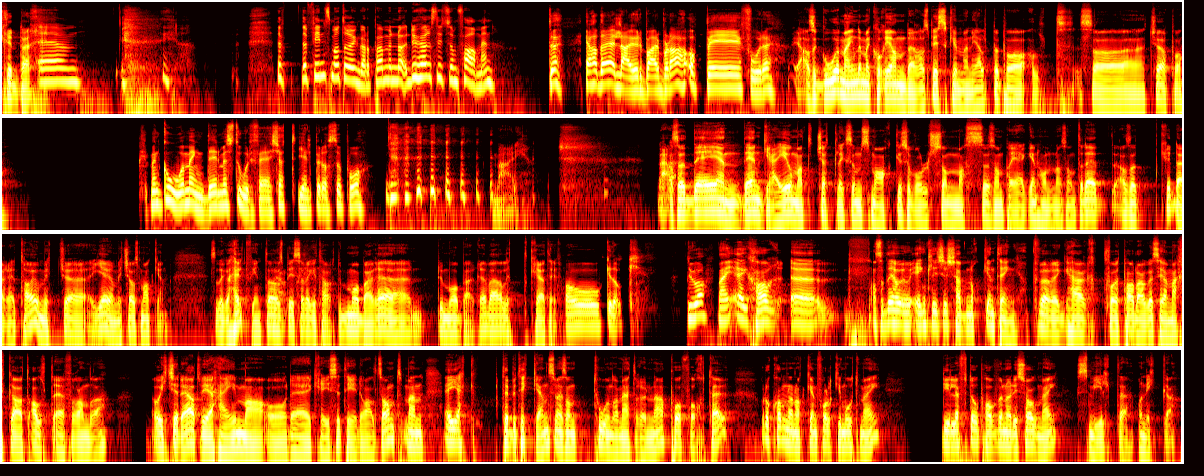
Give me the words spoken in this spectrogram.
Krydder. Um, det det fins måter å unngå det på, men du høres ut som far min. Du, jeg hadde laurbærblad oppi fôret. Ja, altså Gode mengder med koriander og spisskummen hjelper på alt, så kjør på. Men gode mengder med storfekjøtt hjelper også på. Nei. Nei, altså det er, en, det er en greie om at kjøtt liksom smaker så voldsomt masse sånn på egen hånd og sånt. Og det, altså, krydderet tar jo mye, gir jo mye av smaken. Så det går helt fint å spise vegetar. Du må bare, du må bare være litt kreativ. Okidok. Du, da? Nei, jeg har eh, Altså, det har jo egentlig ikke skjedd noen ting før jeg her for et par dager siden merka at alt er forandra. Og ikke det at vi er hjemme og det er krisetid og alt sånt, men jeg gikk til butikken, som er sånn 200 meter unna, på fortau, og da kom det noen folk imot meg. De løfta opp hodet når de så meg, smilte og nikka.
